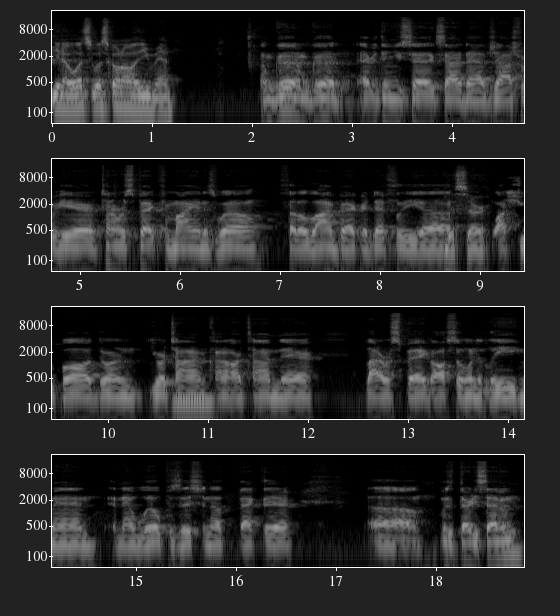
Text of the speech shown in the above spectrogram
you know what's what's going on with you, man? I'm good. I'm good. Everything you said. Excited to have Joshua here. A ton of respect from my end as well. Fellow linebacker. Definitely. Uh, Yes, sir. Watched you ball during your time, kind of our time there. A lot of respect. Also in the league, man, and that will position up back there. Uh, was it 37?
